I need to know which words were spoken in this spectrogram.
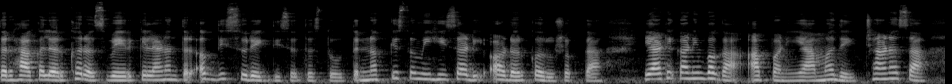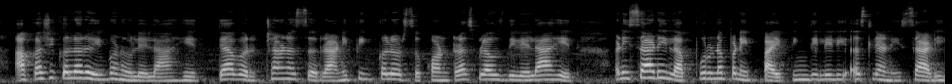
तर हा कलर खरंच वेअर केल्यानंतर अगदी सुरेख दिसत असतो. तर नक्कीच तुम्ही ही साडी ऑर्डर करू शकता. या ठिकाणी बघा आपण यामध्ये छान असा आकाशी कलरही बनवलेला आहे. त्यावर छान असं राणी पिंक कलरचं कॉन्ट्रास्ट ब्लाऊज दिलेला आहेत आणि साडीला पूर्णपणे पायपिंग दिलेली असल्याने साडी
